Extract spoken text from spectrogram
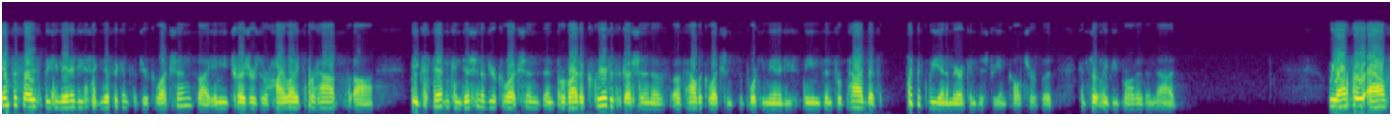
emphasize the humanities significance of your collections, uh, any treasures or highlights perhaps, uh, the extent and condition of your collections, and provide a clear discussion of, of how the collections support humanities themes. And for PAG, that's typically in American history and culture, but can certainly be broader than that. We also ask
